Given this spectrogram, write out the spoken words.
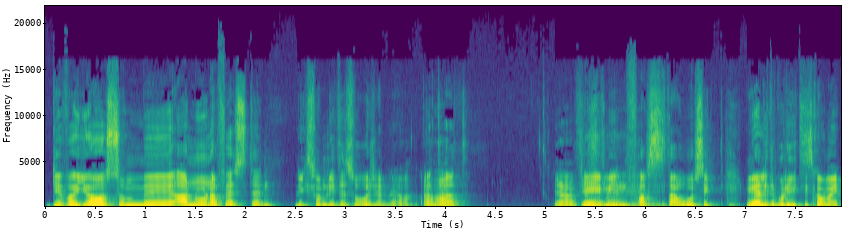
det var jag som eh, anordnade festen. Liksom lite så känner jag. Att, att det är min fasta åsikt. Nu är jag lite politisk av mig.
